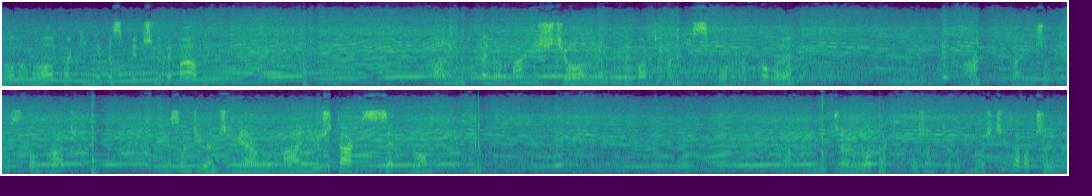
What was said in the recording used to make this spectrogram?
No, no, no, taki niebezpieczny wypadek. Ale mnie tutaj normalnie ściął, ja tutaj bardziej taki sportowy. Tak, tutaj muszę prostować. Nie sądziłem, że mnie normalnie już tak zepną. Mugello, taki poziom trudności, zobaczymy.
